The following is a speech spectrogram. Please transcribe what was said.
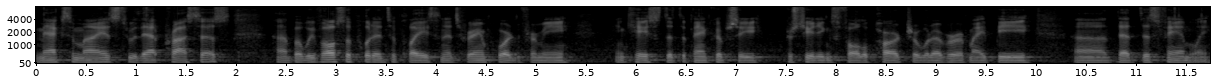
maximized through that process. Uh, But we've also put into place, and it's very important for me, in case that the bankruptcy proceedings fall apart or whatever it might be, uh, that this family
